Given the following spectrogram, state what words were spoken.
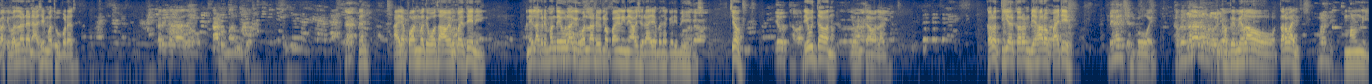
બાકી વલ્લાડાને હાસી મથવું પડે છે. ખરેખર આ કાઢું મારું બેન આર્યા ફોનમાંથી ઓછા આવે એમ કોઈ થઈ નહીં. અને એટલા ઘડી મને તો એવું લાગે કે વલ્લાડો એકલો પાણીને આવશે રાયરે બધા કરી બેસી રહેશે. ચો? એવું જ થવાનું. એવું જ થવા લાગે. કરો તૈયાર કરો ને બિહારો પાટી હમણાં ઓલી. કભે મેલાવો તરવાલ મળની મણની.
